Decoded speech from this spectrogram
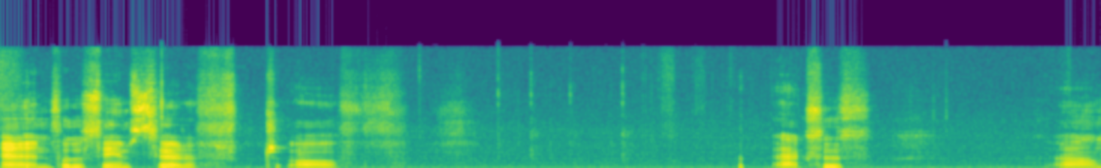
And for the same set of, axis um,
